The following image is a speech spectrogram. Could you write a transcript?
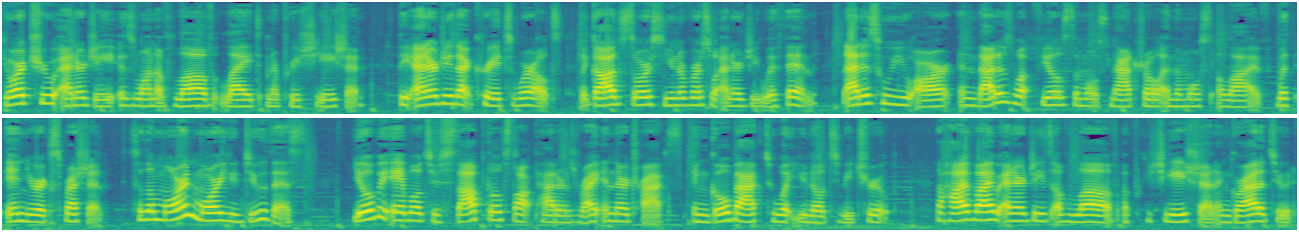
Your true energy is one of love, light, and appreciation the energy that creates worlds, the God source universal energy within. That is who you are, and that is what feels the most natural and the most alive within your expression. So, the more and more you do this, you'll be able to stop those thought patterns right in their tracks and go back to what you know to be true. The high vibe energies of love, appreciation, and gratitude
